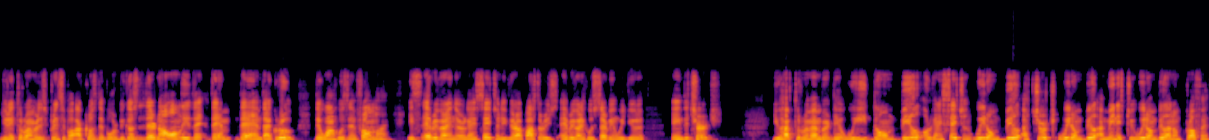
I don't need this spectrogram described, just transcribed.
You need to remember this principle across the board because they're not only the, them, them, that group, the one who's in front line. It's everybody in the organization. If you're a pastor, it's everybody who's serving with you in the church. You have to remember that we don't build organization. We don't build a church. We don't build a ministry. We don't build a nonprofit.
